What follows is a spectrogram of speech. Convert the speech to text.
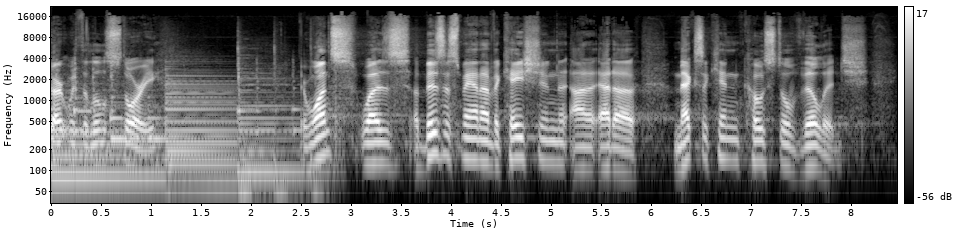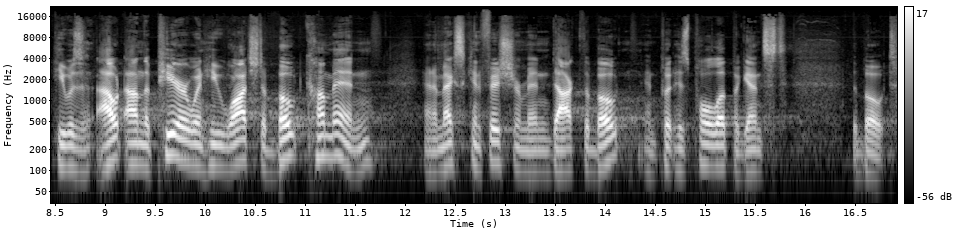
start with a little story. There once was a businessman on vacation uh, at a Mexican coastal village. He was out on the pier when he watched a boat come in, and a Mexican fisherman docked the boat and put his pole up against the boat.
